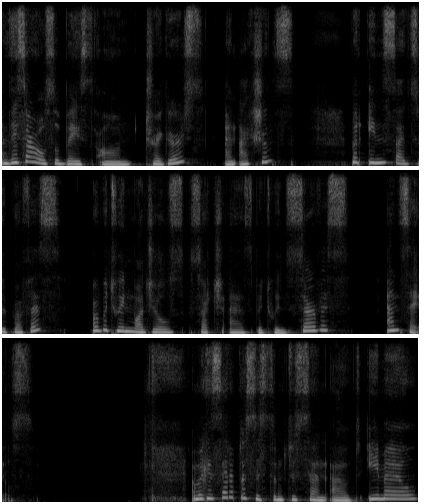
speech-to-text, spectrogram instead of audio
And these are also based on triggers and actions, but inside SuperOffice or between modules such as between service and sales. And we can set up the system to send out email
